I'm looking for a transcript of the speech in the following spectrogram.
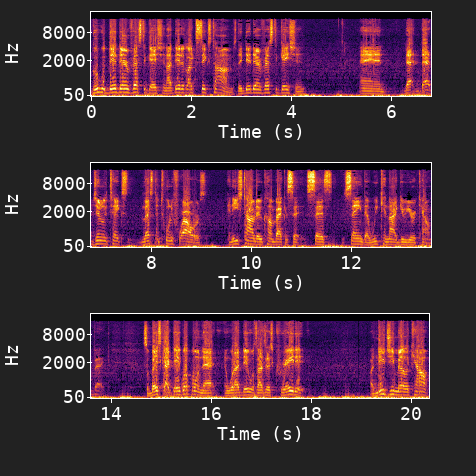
Google did their investigation. I did it like six times. They did their investigation, and that that generally takes less than 24 hours and each time they would come back and say, says saying that we cannot give your account back. So basically, I gave up on that, and what I did was I just created a new Gmail account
